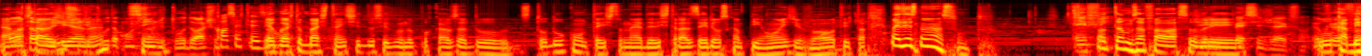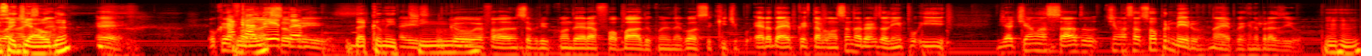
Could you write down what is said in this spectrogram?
É a Bota o nostalgia, início né? de tudo, a construção Sim. de tudo. Eu acho. Com certeza. Eu gosto bastante do segundo por causa do, de todo o contexto, né? Deles trazerem os campeões de volta e tal. Mas esse não é assunto. Enfim. Voltamos a falar sobre Percy Jackson. Eu o cabeça de antes, alga né? É. O que eu ia A falar antes caneta. sobre. da É isso. O que canetinha. eu ia falar antes sobre quando eu era afobado com o negócio que, tipo, era da época que tava lançando Heróis do Olimpo e já tinha lançado. Tinha lançado só o primeiro na época aqui no Brasil. Uhum.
